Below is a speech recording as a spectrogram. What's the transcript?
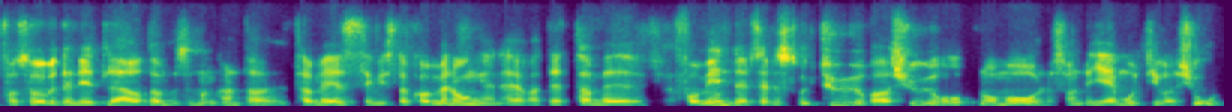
for så vidt er litt lærdom som man kan ta, ta, med seg hvis det kommer en ung en her. at dette med, For min del så er det strukturer, ajour og oppnå mål. og sånn, Det gir motivasjon.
